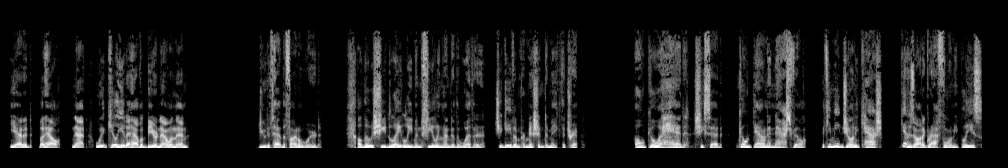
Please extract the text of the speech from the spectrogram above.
he added, but hell, Nat, would it kill you to have a beer now and then? Judith had the final word. Although she'd lately been feeling under the weather, she gave him permission to make the trip. Oh, go ahead, she said. Go down to Nashville. If you meet Johnny Cash, get his autograph for me, please.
